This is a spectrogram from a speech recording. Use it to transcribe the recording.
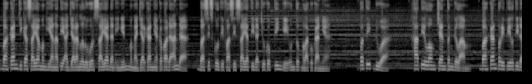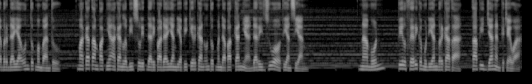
Bahkan jika saya mengkhianati ajaran leluhur saya dan ingin mengajarkannya kepada Anda, basis kultivasi saya tidak cukup tinggi untuk melakukannya. Petik 2. Hati Long Chen tenggelam, bahkan peripil tidak berdaya untuk membantu. Maka tampaknya akan lebih sulit daripada yang dia pikirkan untuk mendapatkannya dari Zuo Tianxiang. Namun, Pil Fairy kemudian berkata, tapi jangan kecewa.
